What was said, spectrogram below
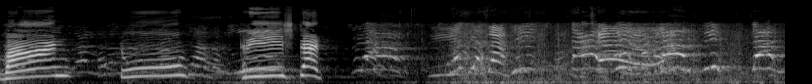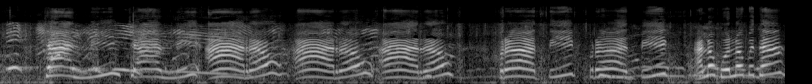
One two three start Chandni Chandni Aarav Aarav Aarav. Pratik Pratik. Hello, બોલો બધા.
